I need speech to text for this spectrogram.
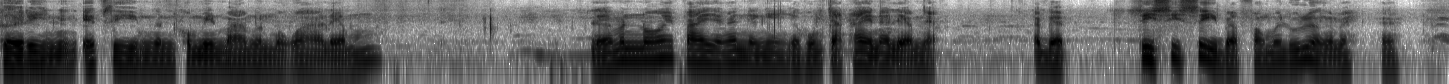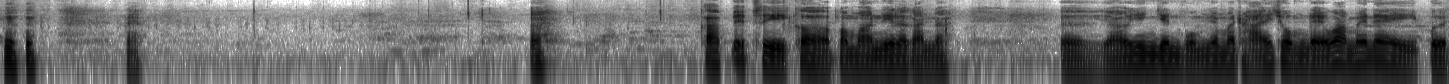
เคยได้ยิน FC เงินคอมเมนต์มาเงินบอกว่าแหลมแหลมมันน้อยไปอย่างนั้นอย่างนี้เดี๋ยวผมจัดให้นะแหลมเนี่ยแบบซี่ซี่ซี่แบบฟังไม่รู้เรื่องกันไหมฮะนะอะครับ FC ก็ประมาณนี้แล้วกันนะเออเดี๋ยวเย็นๆผมจะมาถ่ายชมแต่ว่าไม่ได้เปิด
